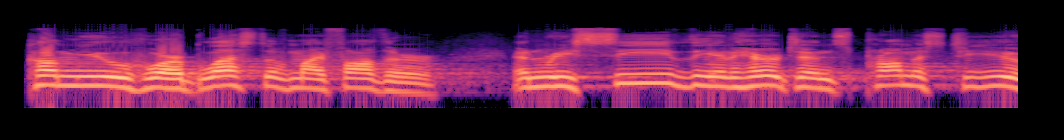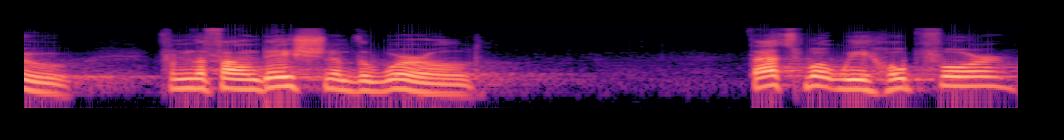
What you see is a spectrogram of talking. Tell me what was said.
Come, you who are blessed of my Father, and receive the inheritance promised to you from the foundation of the world. That's what we hope for.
